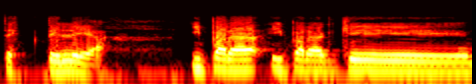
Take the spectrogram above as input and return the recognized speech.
te, lea. Y para, y para el que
